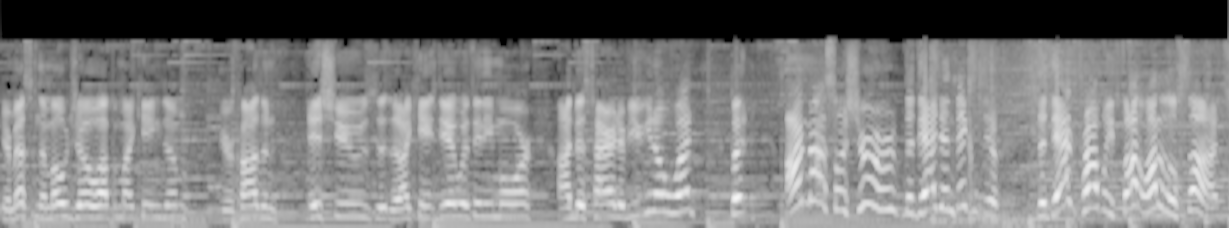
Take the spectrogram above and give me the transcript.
you're messing the mojo up in my kingdom. You're causing issues that, that I can't deal with anymore. I'm just tired of you. You know what? But I'm not so sure the dad didn't think. You know, the dad probably thought a lot of those thoughts,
